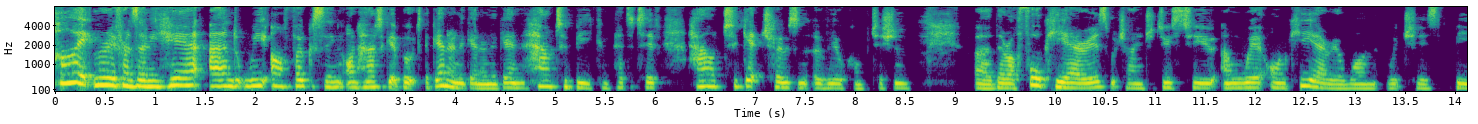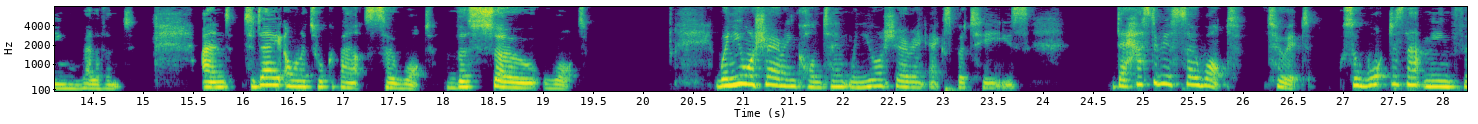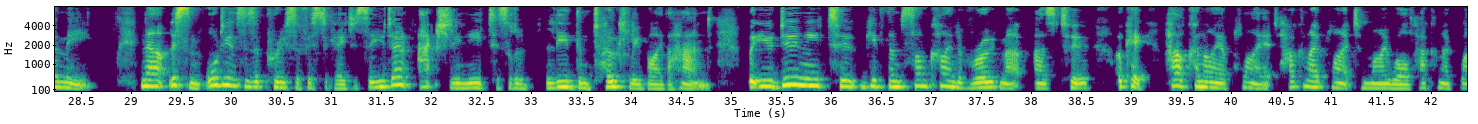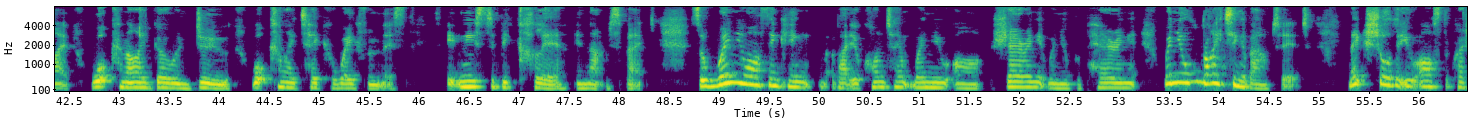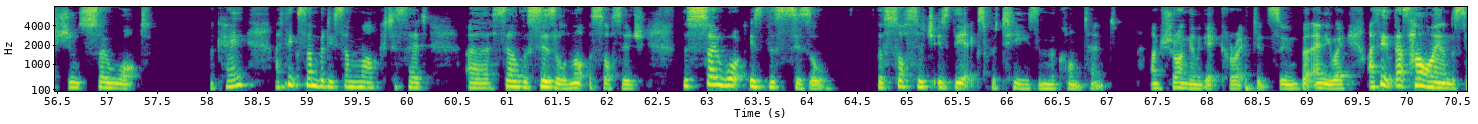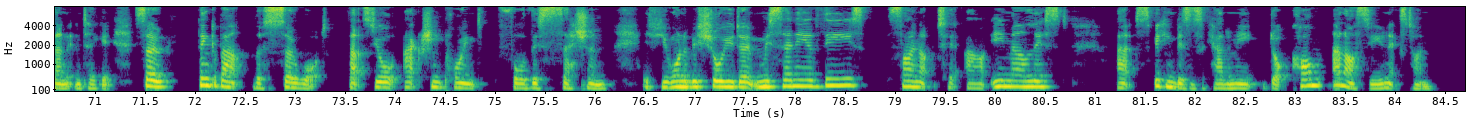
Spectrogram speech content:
Hi, Maria Franzoni here, and we are focusing on how to get booked again and again and again, how to be competitive, how to get chosen over your competition. Uh, there are four key areas which I introduced to you, and we're on key area one, which is being relevant. And today I want to talk about so what, the so what. When you are sharing content, when you are sharing expertise, there has to be a so what to it. So, what does that mean for me? Now, listen, audiences are pretty sophisticated, so you don't actually need to sort of lead them totally by the hand, but you do need to give them some kind of roadmap as to, okay, how can I apply it? How can I apply it to my world? How can I apply it? What can I go and do? What can I take away from this? It needs to be clear in that respect. So, when you are thinking about your content, when you are sharing it, when you're preparing it, when you're writing about it, make sure that you ask the question, so what? Okay, I think somebody, some marketer said, uh, sell the sizzle, not the sausage. The so what is the sizzle? The sausage is the expertise and the content. I'm sure I'm going to get corrected soon, but anyway, I think that's how I understand it and take it. So think about the so what. That's your action point for this session. If you want to be sure you don't miss any of these, sign up to our email list at speakingbusinessacademy.com and I'll see you next time.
